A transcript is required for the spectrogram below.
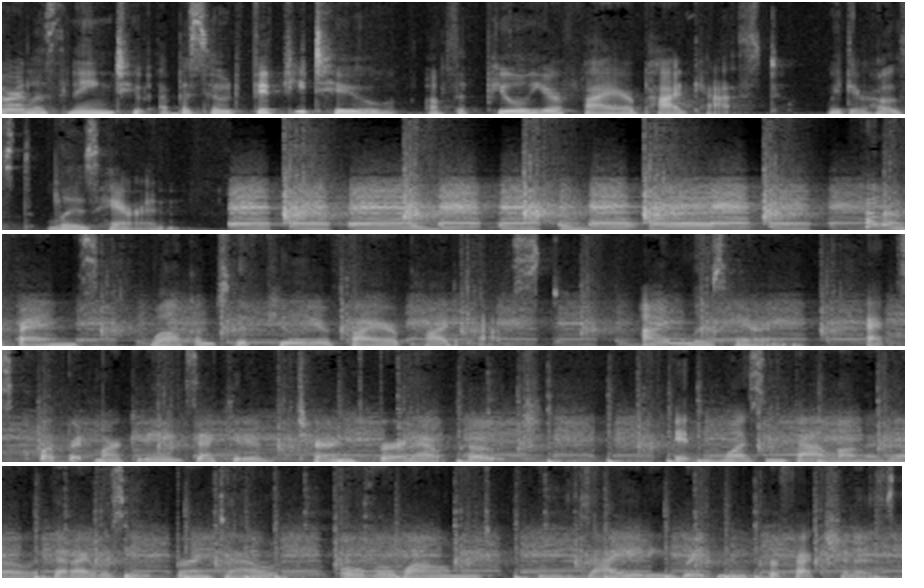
You're listening to episode 52 of the Fuel Your Fire podcast with your host, Liz Herron. Hello, friends. Welcome to the Fuel Your Fire podcast. I'm Liz Herron, ex corporate marketing executive turned burnout coach. It wasn't that long ago that I was a burnt out, overwhelmed, anxiety ridden perfectionist,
